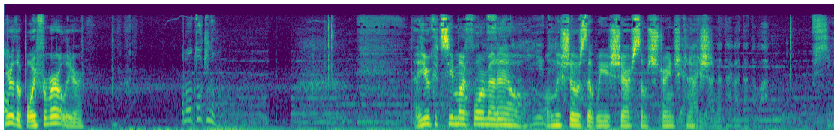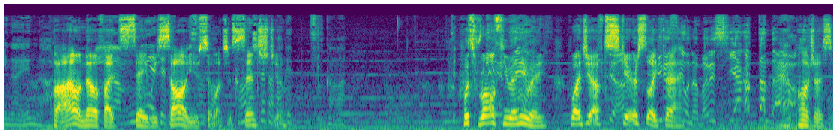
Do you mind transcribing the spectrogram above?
You're the boy from earlier. That you could see my form at all only shows that we share some strange connection. Well, I don't know if I'd say we saw you so much as sensed you. What's wrong with you anyway? Why'd you have to scare us like that? I apologize.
